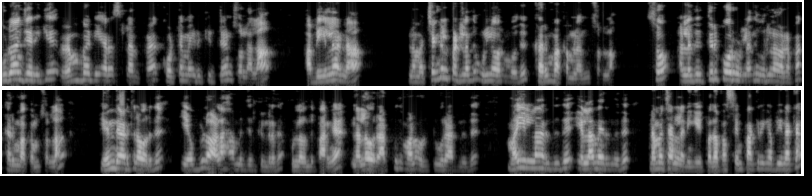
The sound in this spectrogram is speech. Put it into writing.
குடாஞ்சேரிக்கு ரொம்ப நியரஸ்ட்ல இருக்கிற கொட்டமேடு கிட்டன்னு சொல்லலாம். அப்படி இல்லைன்னா நம்ம செங்கல்பட்டுல இருந்து உள்ள வரும்போது கரும்பாக்கம்ல இருந்து சொல்லலாம். ஸோ அல்லது திருப்போரூர்லேருந்து இருந்து வர்றப்ப கரும்பாக்கம் சொல்லலாம். எந்த இடத்துல வருது? எவ்வளோ அழகா அமைஞ்சிருக்குன்றத உள்ளே வந்து பாருங்க. நல்ல ஒரு அற்புதமான ஒரு டூராக இருந்தது. மயில்லாம் இருந்தது எல்லாமே இருந்தது. நம்ம சேனலில் நீங்கள் இப்போ தான் ஃபர்ஸ்ட் டைம் பார்க்குறீங்க அப்படின்னாக்கா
